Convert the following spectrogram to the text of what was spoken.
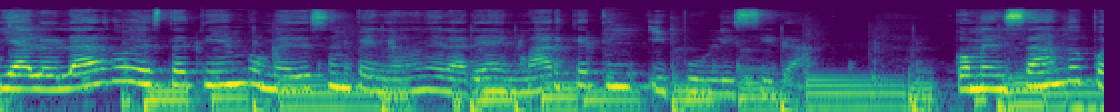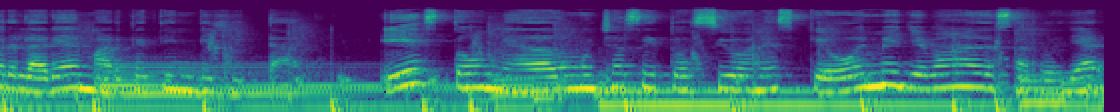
y a lo largo de este tiempo me he desempeñado en el área de marketing y publicidad, comenzando por el área de marketing digital. Esto me ha dado muchas situaciones que hoy me llevan a desarrollar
